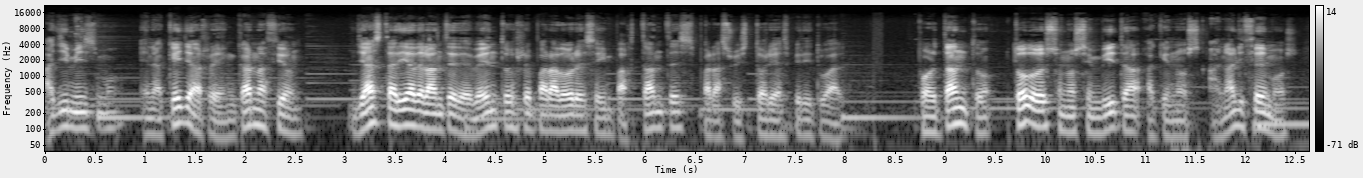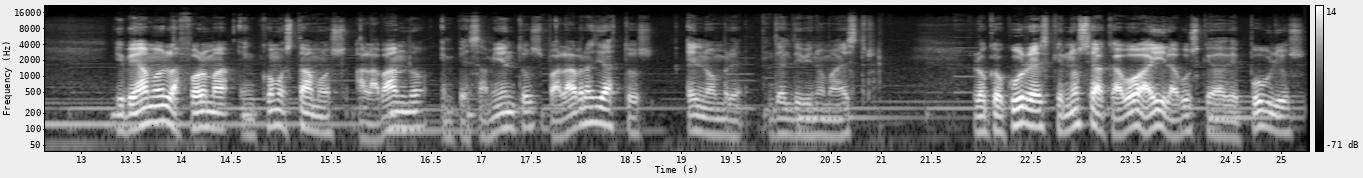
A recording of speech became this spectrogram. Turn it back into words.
allí mismo, en aquella reencarnación, ya estaría delante de eventos reparadores e impactantes para su historia espiritual. Por tanto, todo eso nos invita a que nos analicemos y veamos la forma en cómo estamos alabando en pensamientos, palabras y actos el nombre del Divino Maestro. Lo que ocurre es que no se acabó ahí la búsqueda de Publius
